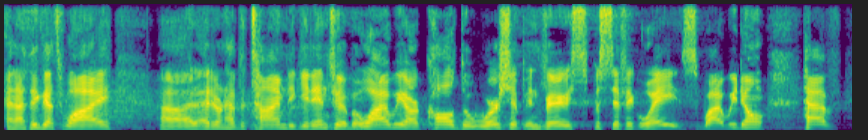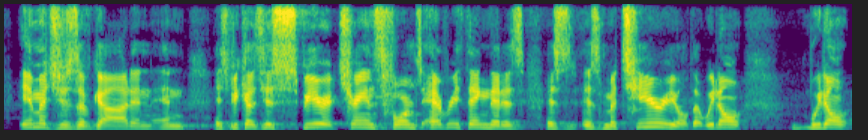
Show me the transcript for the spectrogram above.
And I think that's why uh, I don't have the time to get into it, but why we are called to worship in very specific ways, why we don't have images of God, and, and it's because His Spirit transforms everything that is, is, is material, that we don't, we don't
